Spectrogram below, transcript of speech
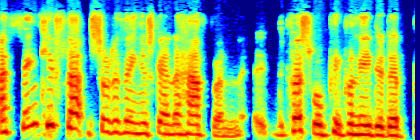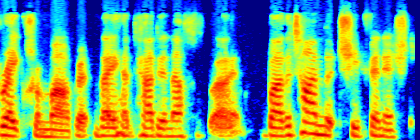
I think if that sort of thing is going to happen, first of all, people needed a break from Margaret. They had had enough uh, by the time that she finished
